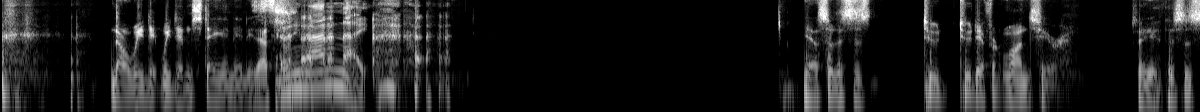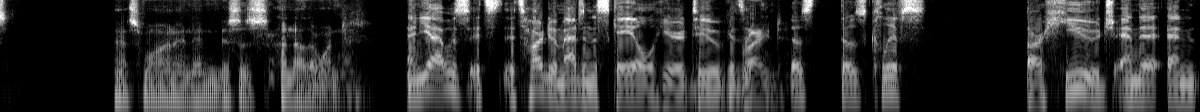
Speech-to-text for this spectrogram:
no, we did we didn't stay in any. That's Seventy nine a night. yeah, so this is two two different ones here. See, this is that's one and then this is another one. And yeah, it was. It's it's hard to imagine the scale here too, because Right. those those cliffs are huge, and the and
